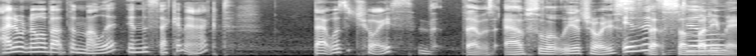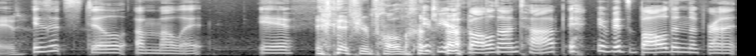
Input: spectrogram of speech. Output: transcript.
I don't know about the mullet in the second act. That was a choice. That was absolutely a choice Is it that somebody still- made. Is it still a mullet if if you're bald on if you're bald on top, if it's bald in the front,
